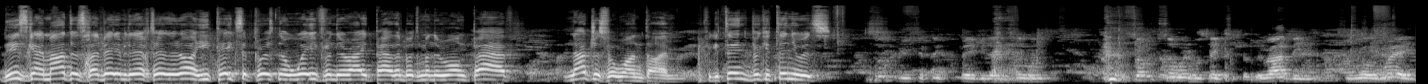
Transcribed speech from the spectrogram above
This guy, Matas Chaverim, he takes a person away from the right path and puts him on the wrong path, not just for one time, for, continu- for continuous. So you could think maybe that so, someone who takes the rabbi the wrong way,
